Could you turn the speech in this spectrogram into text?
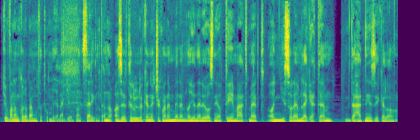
Úgyhogy van, amikor a bemutató megy a legjobban, szerintem. Na, azért örülök ennek, csak már nem merem nagyon előhozni a témát, mert annyiszor emlegetem, de hát nézzék el a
